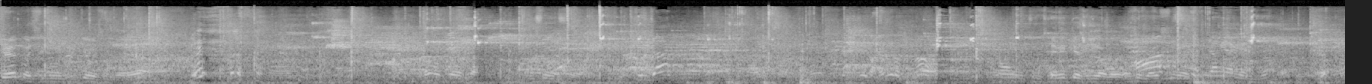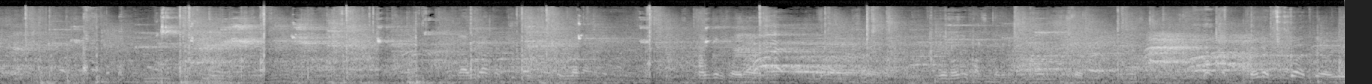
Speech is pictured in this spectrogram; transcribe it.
그래서 지금 늦게 오신 거예요? 너무 깨웠다. 진짜? 많이 들었구나. 형 좀 재밌게 해주려고 엄청 열심히 해서. 긴장해야겠는데? 야, 우리한테 기뻐지면서 올라가는 거. 방금 저희가. 이거 너네 가슴 되겠다. 저희가 질 것 같아요. 이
